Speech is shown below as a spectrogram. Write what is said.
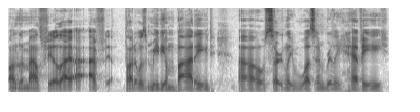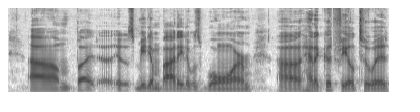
on the mouthfeel, I, I, I, thought it was medium bodied. Uh, certainly wasn't really heavy, um, but uh, it was medium bodied. It was warm. Uh, had a good feel to it.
